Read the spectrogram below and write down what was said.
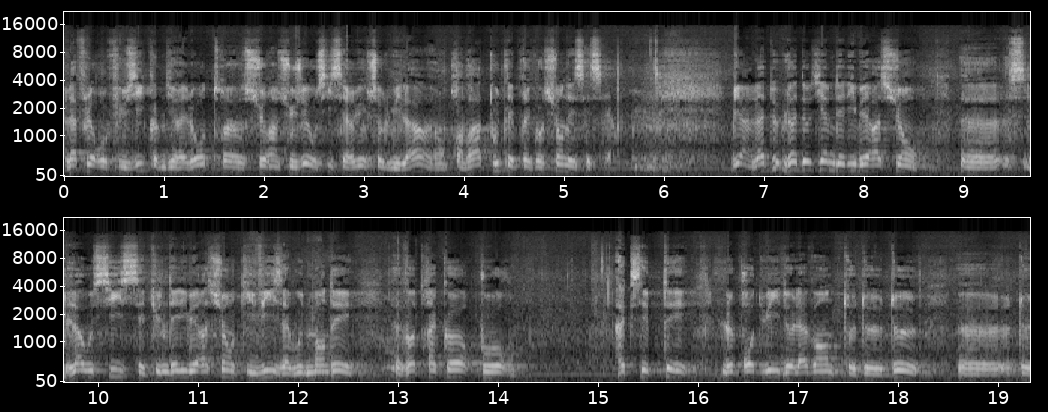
la fleur au fusil, comme dirait l'autre, euh, sur un sujet aussi sérieux que celui-là. On prendra toutes les précautions nécessaires. Bien, la, deuxième délibération, là aussi, c'est une délibération qui vise à vous demander votre accord pour accepter le produit de la vente de deux, de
